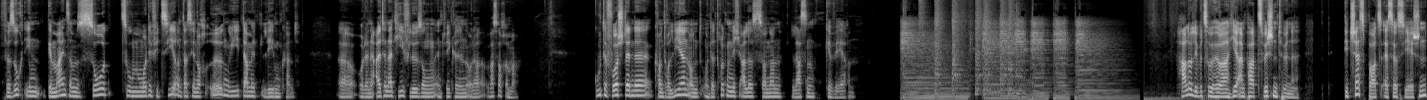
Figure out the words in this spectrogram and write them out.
versucht ihn gemeinsam so zu modifizieren, dass ihr noch irgendwie damit leben könnt. Äh, oder eine Alternativlösung entwickeln oder was auch immer. Gute Vorstände kontrollieren und unterdrücken nicht alles, sondern lassen gewähren. Hallo liebe Zuhörer, hier ein paar Zwischentöne. Die Chessboards Association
